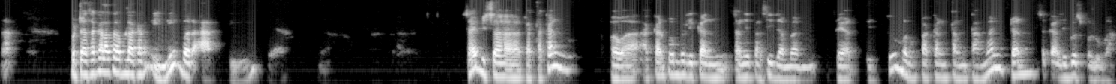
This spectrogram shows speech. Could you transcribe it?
Nah, berdasarkan latar belakang ini berarti ya, saya bisa katakan bahwa akan pemberikan sanitasi zaman sehat itu merupakan tantangan dan sekaligus peluang.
